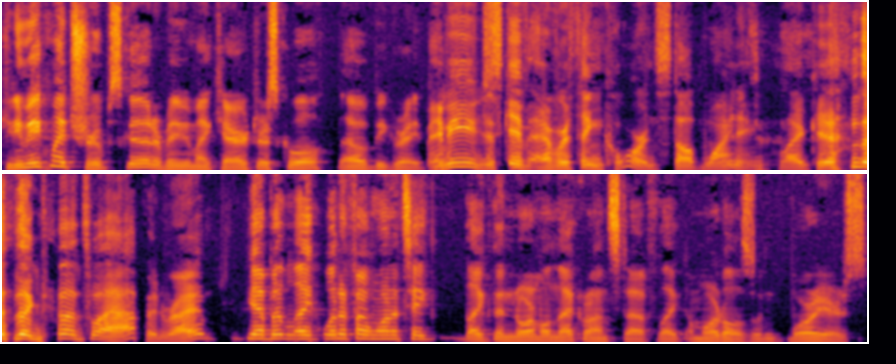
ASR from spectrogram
can you make my troops good, or maybe my characters cool? That would be great. Maybe you just give everything core and stop whining. Like, yeah, that's what happened, right? Yeah, but like, what if I want to take like the normal Necron stuff, like Immortals and Warriors?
